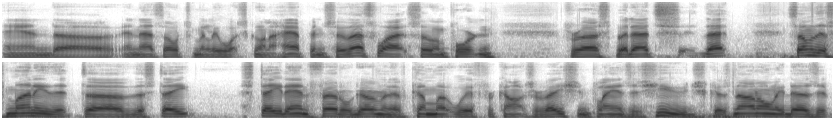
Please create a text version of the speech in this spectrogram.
and uh, and that's ultimately what's going to happen. So that's why it's so important for us. But that's that. Some of this money that uh, the state state and federal government have come up with for conservation plans is huge because not only does it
